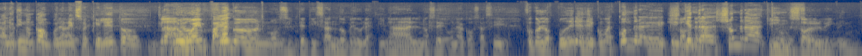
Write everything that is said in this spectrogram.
A lo Kingdom Come, con un exoesqueleto, claro, Wayne pagando... O sintetizando médula espinal, no sé, una cosa así. Fue con los poderes de, ¿cómo es? Condra, eh, que, Yondra, Yondra King, Solving.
